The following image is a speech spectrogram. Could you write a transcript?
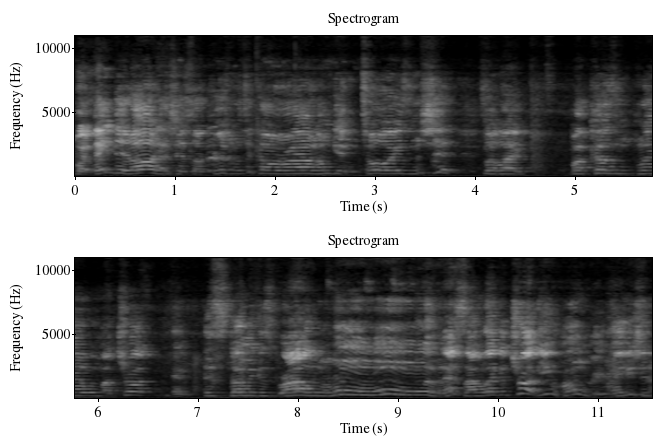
But they did all that shit. So Christmas to come around, I'm getting toys and shit. So like, my cousin playing with my truck and his stomach is growling. Mm, mm, mm. That sounds like a truck. You hungry, man. You should,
